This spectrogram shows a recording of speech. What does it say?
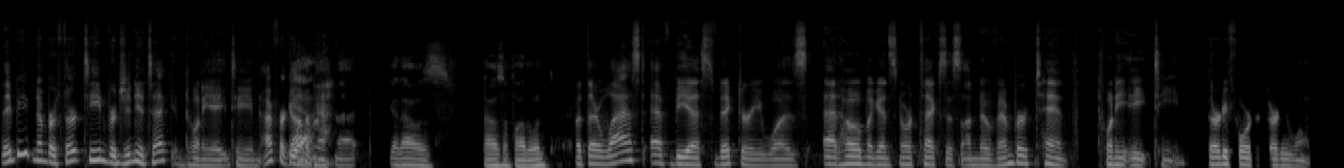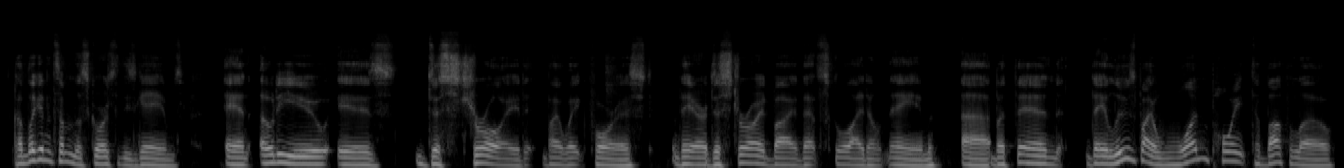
they beat number thirteen Virginia Tech in 2018. I forgot Yeah. about that. yeah that was that was a fun one But their last FBS victory was at home against North Texas on November 10th, 2018, 34 to 31. I'm looking at some of the scores of these games, and ODU is destroyed by Wake Forest. They are destroyed by that school I don't name. Uh, but then they lose by one point to Buffalo.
